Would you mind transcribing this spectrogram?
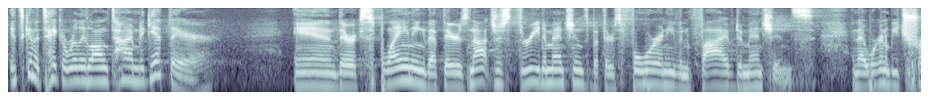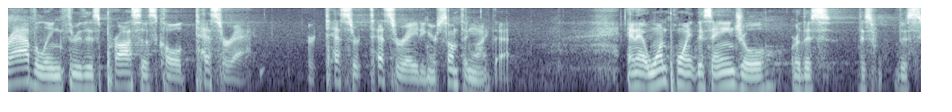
it's going to take a really long time to get there and they're explaining that there's not just three dimensions, but there's four and even five dimensions, and that we're going to be traveling through this process called tesseract or tesser- tesserating or something like that. And at one point, this angel or this, this, this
